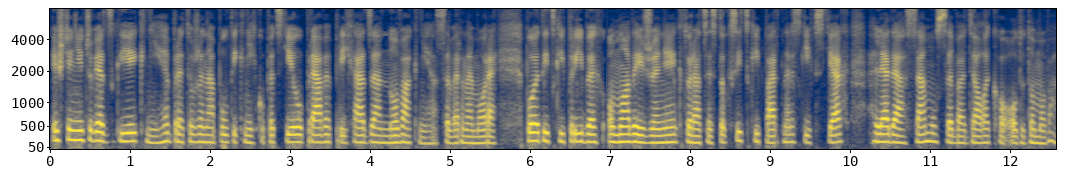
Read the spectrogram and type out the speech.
Ešte niečo viac k jej knihe, pretože na pulty knihkupectiev práve prichádza nová kniha Severné more. Poetický príbeh o mladej žene, ktorá cez toxický partnerský vzťah hľadá samu seba ďaleko od domova.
